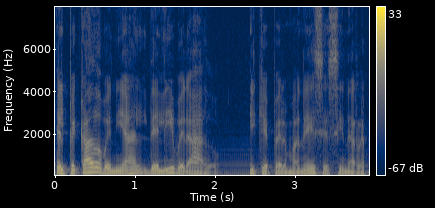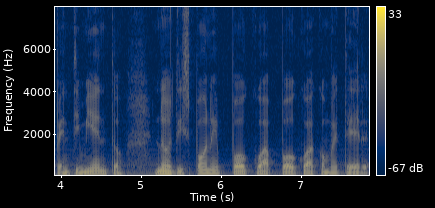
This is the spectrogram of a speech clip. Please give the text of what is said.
El pecado venial deliberado y que permanece sin arrepentimiento nos dispone poco a poco a cometer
